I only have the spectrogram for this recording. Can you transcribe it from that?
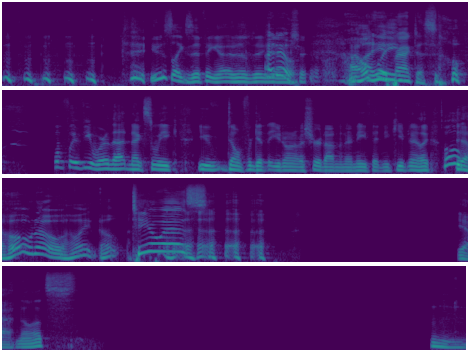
You just like zipping it. I do. I I, need practice. hopefully, if you wear that next week, you don't forget that you don't have a shirt on underneath it, and you keep like, oh, Yeah. Oh no. Wait. No. TOS. yeah, no, that's Hmm.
